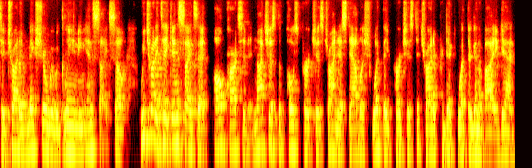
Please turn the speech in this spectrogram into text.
to try to make sure we were gleaning insights. So we try to take insights at all parts of it, not just the post purchase, trying to establish what they purchased to try to predict what they're going to buy again.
